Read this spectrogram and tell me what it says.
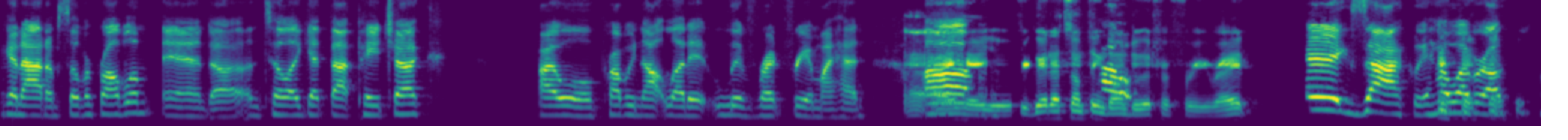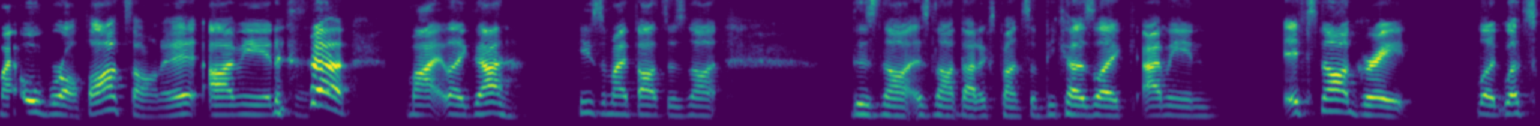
an Adam Silver problem, and uh, until I get that paycheck, I will probably not let it live rent free in my head. I, I hear um, you. If you're good at something, don't do it for free, right? Exactly. However, I'll my overall thoughts on it. I mean, my like that piece of my thoughts is not this not is not that expensive because like I mean, it's not great. Like let's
